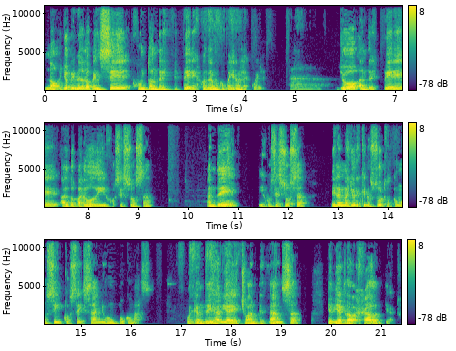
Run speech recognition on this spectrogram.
No, yo primero lo pensé junto a Andrés Pérez cuando éramos compañeros en la escuela. Ah, Yo, Andrés Pérez, Aldo Parodi, José Sosa. Andrés y José Sosa eran mayores que nosotros como 5 o 6 años o un poco más, porque Andrés había hecho antes danza y había trabajado en teatro.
